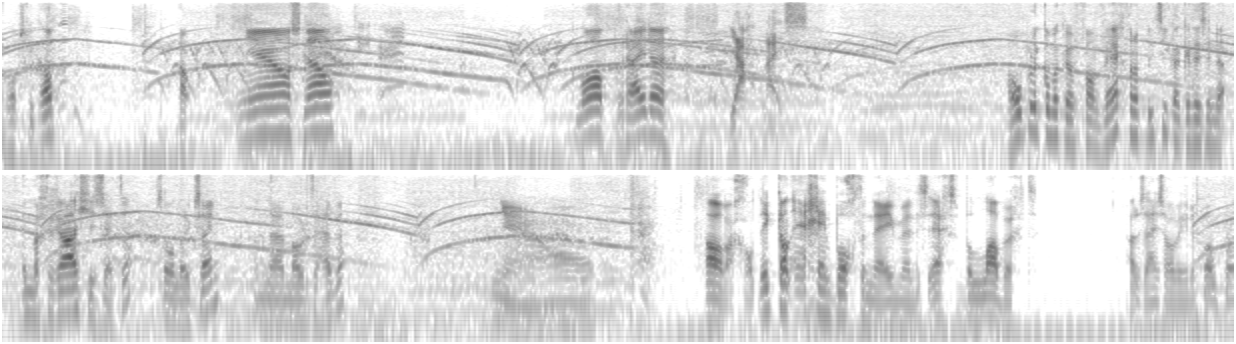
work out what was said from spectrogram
Kom op, schiet op. Oh, ja, snel. Kom op, rijden. Ja, nice. Hopelijk kom ik er van weg van de politie. Kan ik het eens in, de, in mijn garage zetten. Zou wel leuk zijn. Een uh, mode te hebben. Ja. Oh mijn god, ik kan echt geen bochten nemen. Dit is echt belabberd. Oh, daar zijn ze alweer, de popo.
